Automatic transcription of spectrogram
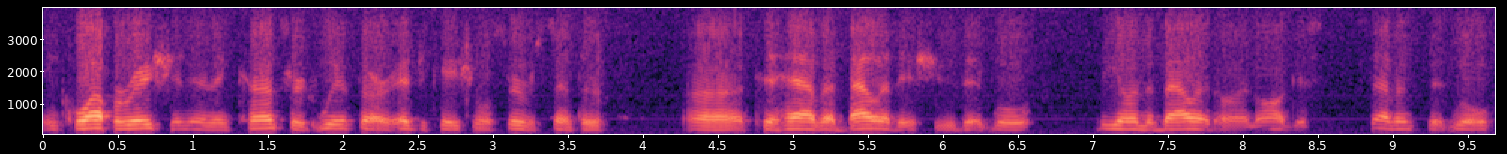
in cooperation and in concert with our educational service center uh, to have a ballot issue that will be on the ballot on August 7th that will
